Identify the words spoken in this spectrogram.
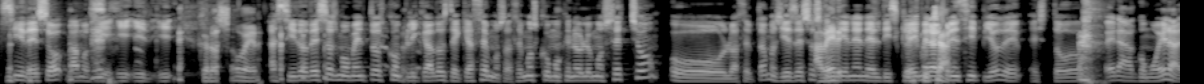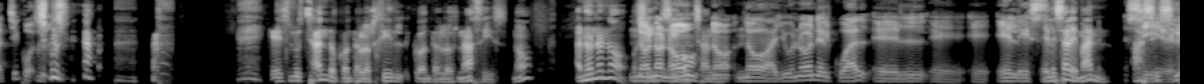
sí, de eso, vamos, y- y- y- Crossover. ha sido de esos momentos complicados de qué hacemos. ¿Hacemos como que no lo hemos hecho o lo aceptamos? Y es de esos A que ver, tienen el disclaimer escucha. al principio de esto era como era, chicos. que es luchando contra los contra los nazis, ¿no? Ah, no, no, no. No, Sí, no, no, no, no. Hay uno en el cual él, eh, eh, él es. Él es alemán. Ah, Sí, sí, es- Se él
